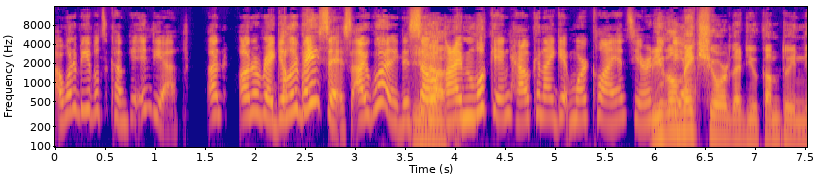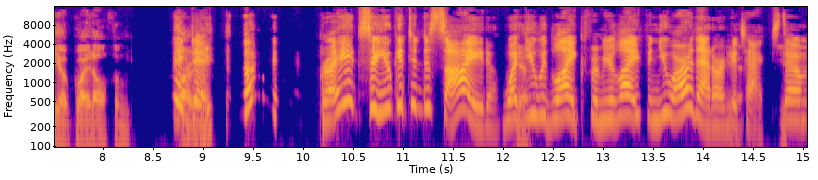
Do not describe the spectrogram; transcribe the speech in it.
I want to be able to come to India on, on a regular basis. I would. So Yeah. I'm looking. How can I get more clients here in we India? will make sure that you come to India quite often. I Sorry. did. Right? So you get to decide what Yeah. you would like from your life, and you are that architect. Yeah. So,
